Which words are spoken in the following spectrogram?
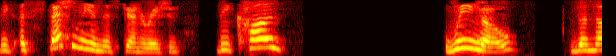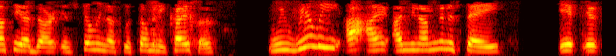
especially in this generation, because we know the Nasi Hador is filling us with so many kaichas. We really, I, I, I mean, I'm going to say it, it,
